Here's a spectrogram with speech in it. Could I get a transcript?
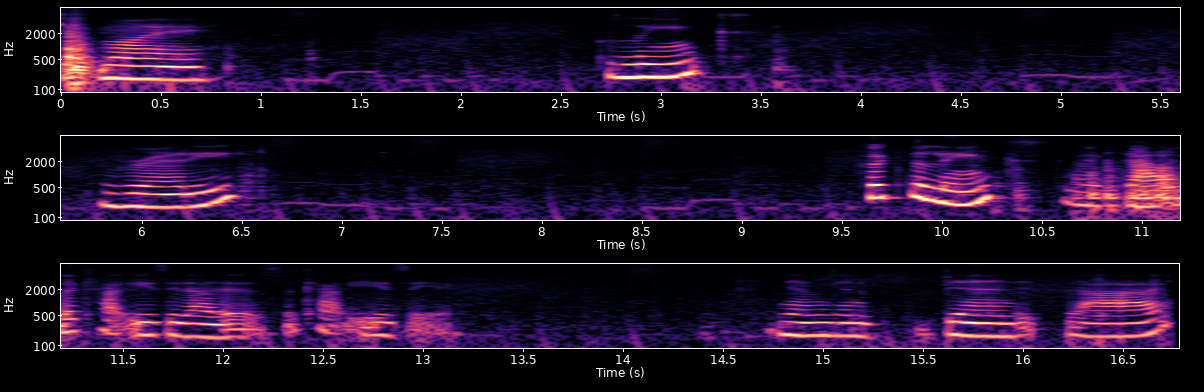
Get my link ready. Hook the link like that. Look how easy that is. Look how easy. Now I'm going to bend it back.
